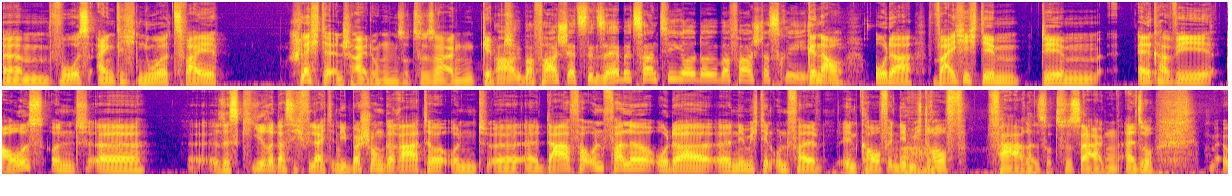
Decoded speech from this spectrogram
ähm, wo es eigentlich nur zwei schlechte Entscheidungen sozusagen gibt. Ah, überfahre ich jetzt den Säbelzahntiger oder überfahre ich das Reh? Genau. Oder weiche ich dem, dem LKW aus und äh, riskiere, dass ich vielleicht in die Böschung gerate und äh, äh, da verunfalle oder äh, nehme ich den Unfall in Kauf, indem ich drauf fahre, sozusagen. Also, äh,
